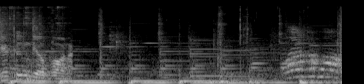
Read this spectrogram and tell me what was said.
แค่ครึ่งเดียวพอนะโอ้ยเขาบอก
